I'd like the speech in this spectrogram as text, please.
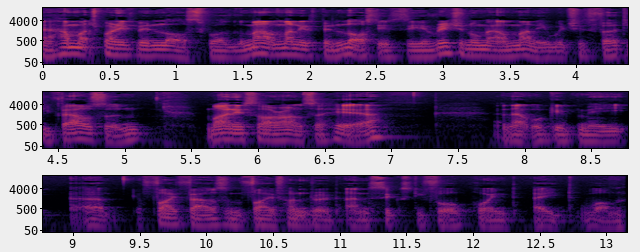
Now, how much money has been lost? Well, the amount of money that's been lost is the original amount of money, which is 30,000, minus our answer here, and that will give me uh, 5,564.81.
